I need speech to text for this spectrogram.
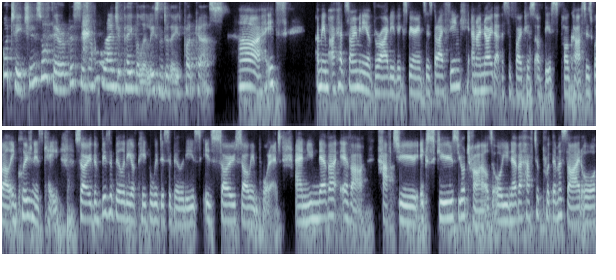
or teachers, or therapists? There's a whole range of people that listen to these podcasts. Ah, it's I mean, I've had so many a variety of experiences, but I think, and I know that that's the focus of this podcast as well, inclusion is key. So the visibility of people with disabilities is so, so important. And you never, ever have to excuse your child or you never have to put them aside or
